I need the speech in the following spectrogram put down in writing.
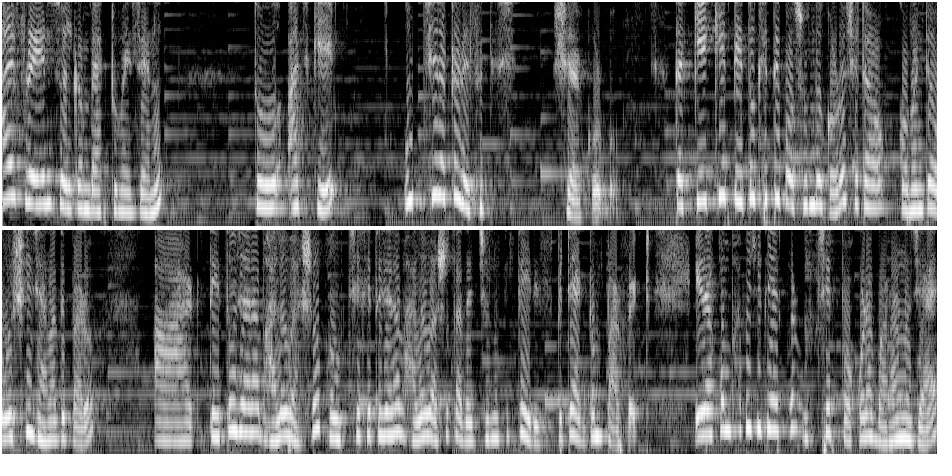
Hi friends welcome back to my channel তো আজকে উচ্ছের একটা রেসিপি শেয়ার করব। তা কে কে তেতো খেতে পছন্দ করো সেটা কমেন্টে অবশ্যই জানাতে পারো। আর তেতো যারা ভালোবাসো বা উচ্ছে খেতে যারা ভালোবাসো, তাদের জন্য কিন্তু এই রেসিপিটা একদম পারফেক্ট এরকমভাবে যদি একবার উচ্ছের পকোড়া বানানো যায়,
